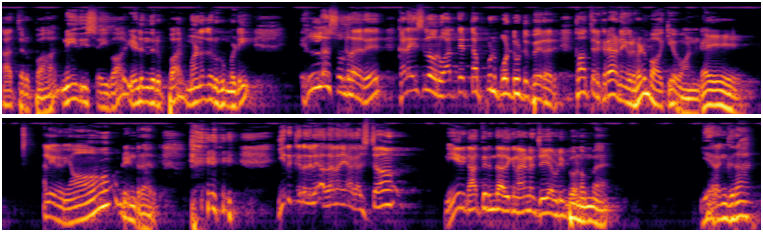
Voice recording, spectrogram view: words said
காத்திருப்பார் நீதி செய்வார் எழுந்திருப்பார் மனதுருகும்படி எல்லாம் சொல்கிறாரு கடைசியில் ஒரு வார்த்தையை டப்புன்னு போட்டு விட்டு போயிடுறாரு காத்திருக்கிற அனைவர்களும் பாக்கியவான்கள். அல்லையா அப்படின்றாரு. இருக்கிறதுலே அதானே என் கஷ்டம். நீர் காத்திருந்தா அதுக்கு நான் என்ன செய்ய? அப்படிப்போம் நம்ம. இறங்குறார்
